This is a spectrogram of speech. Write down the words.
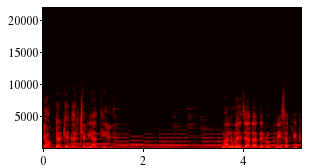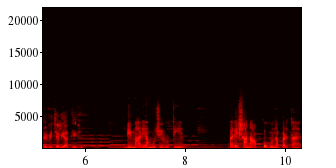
डॉक्टर के घर चली आती हैं। मालूम है ज़्यादा देर रुक नहीं सकती फिर भी चली आती हैं। बीमारियाँ मुझे होती हैं। परेशान आपको होना पड़ता है।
